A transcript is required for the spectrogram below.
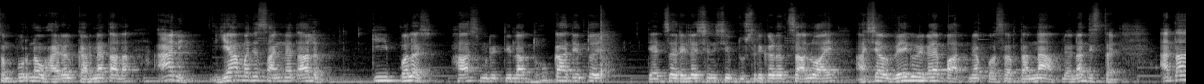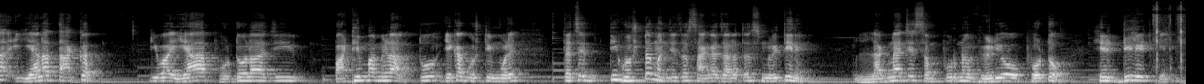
संपूर्ण व्हायरल करण्यात आला. आणि यामध्ये सांगण्यात आलं की पलश हा स्मृतीला धोका देतोय. त्याचं रिलेशनशिप दुसरीकडे चालू आहे. अशा वेगवेगळ्या बातम्या पसरताना आपल्याला दिसत आहे आता याला ताकद किंवा या फोटोला जी पाठिंबा मिळाला तो एका गोष्टीमुळे त्याचे ती गोष्ट म्हणजे जर सांगायचं झालं तर स्मृतीने लग्नाचे संपूर्ण व्हिडिओ फोटो हे डिलीट केले.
